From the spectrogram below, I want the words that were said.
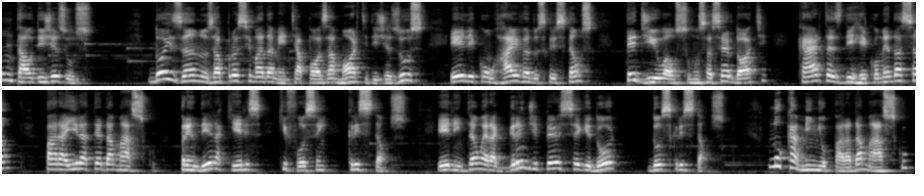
um tal de Jesus. Dois anos aproximadamente após a morte de Jesus, ele, com raiva dos cristãos, pediu ao sumo sacerdote cartas de recomendação para ir até Damasco, prender aqueles que fossem cristãos. Ele então era grande perseguidor dos cristãos. No caminho para Damasco,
